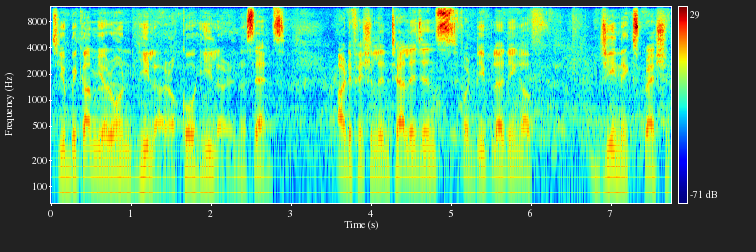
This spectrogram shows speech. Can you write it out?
So you become your own healer or co-healer in a sense. Artificial intelligence for deep learning of gene expression,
